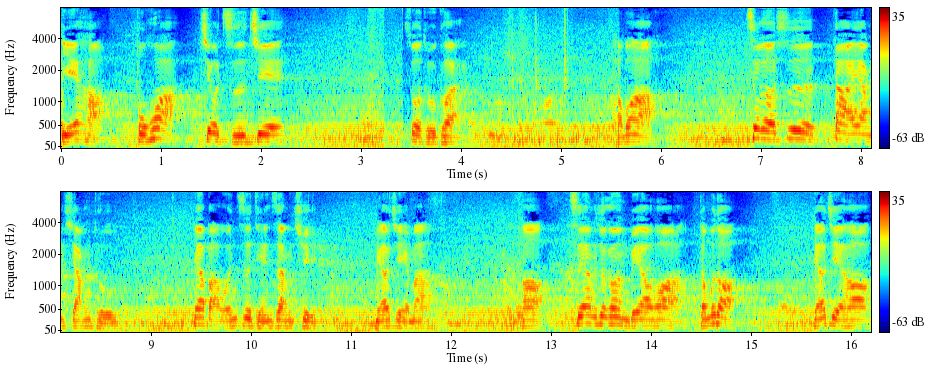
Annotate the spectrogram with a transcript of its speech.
也好，不画就直接做图块。好不好？这个是大样详图，要把文字填上去，了解吗？好，这样就根本不要画了，懂不懂？了解哈？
